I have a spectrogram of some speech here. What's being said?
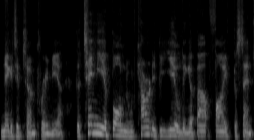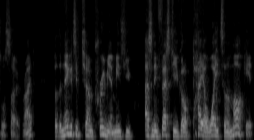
negative term premium, the 10 year bond would currently be yielding about 5% or so, right? But the negative term premium means you, as an investor, you've got to pay away to the market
